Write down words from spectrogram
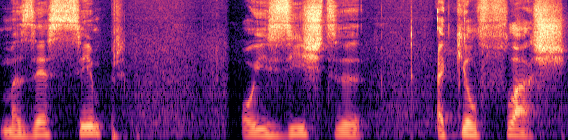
Mas é sempre. Ou existe aquele flash.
